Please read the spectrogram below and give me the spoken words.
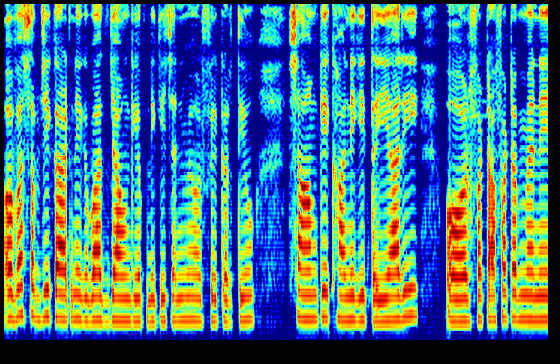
और बस सब्ज़ी काटने के बाद जाऊँगी अपनी किचन में और फिर करती हूँ शाम के खाने की तैयारी और फटाफट अब मैंने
